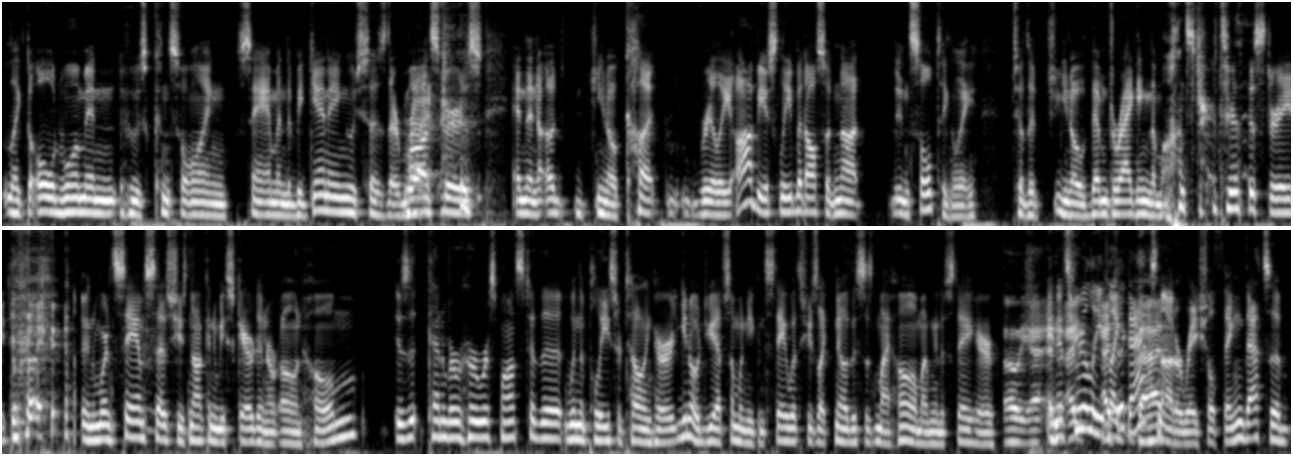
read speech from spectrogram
Like the old woman who's consoling Sam in the beginning, who says they're Right. monsters, and then uh, you know cut really obviously, but also not insultingly to the you know them dragging the monster through the street. And when Sam says she's not going to be scared in her own home, is it kind of her, response to the when the police are telling her, you know, do you have someone you can stay with? She's like, no, this is my home. I'm going to stay here. Oh, yeah, and, and it's I- really I like that's that- not a racial thing. That's a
